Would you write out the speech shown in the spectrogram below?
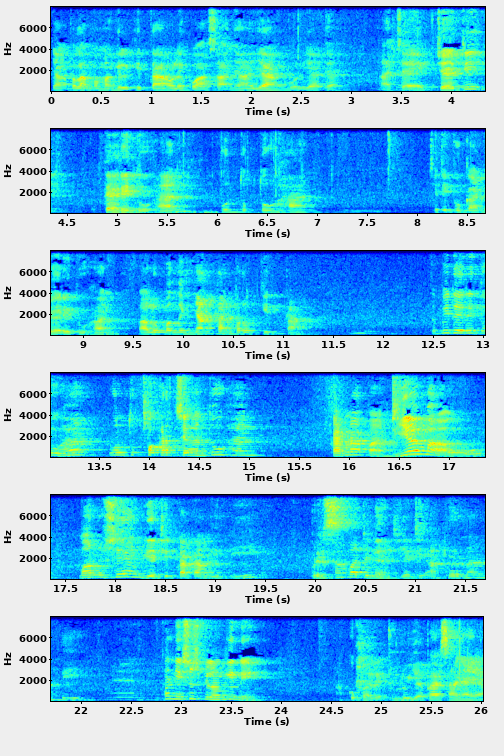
yang telah memanggil kita oleh kuasanya yang mulia dan ajaib. Jadi dari Tuhan untuk Tuhan. Jadi bukan dari Tuhan lalu mengenyangkan perut kita. Tapi dari Tuhan untuk pekerjaan Tuhan. Karena apa? Dia mau manusia yang dia ciptakan ini bersama dengan dia di akhir nanti. Kan Yesus bilang gini, aku balik dulu ya bahasanya ya,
